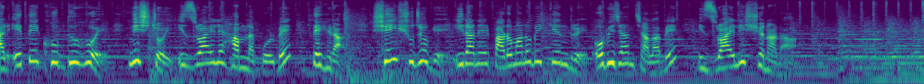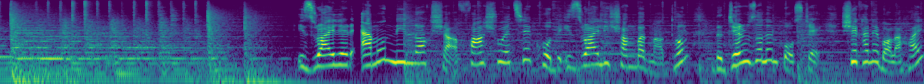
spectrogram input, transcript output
আর এতে ক্ষুব্ধ হয়ে নিশ্চয়ই ইসরায়েলে হামলা করবে তেহরান। সেই সুযোগে ইরানের পারমাণবিক কেন্দ্রে অভিযান চালাবে ইসরায়েলি সেনারা। ইসরায়েলের এমন নীল নকশা ফাঁস হয়েছে খোদ ইসরায়েলি সংবাদ মাধ্যম দ্য জেরুজালেম পোস্টে। সেখানে বলা হয়,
